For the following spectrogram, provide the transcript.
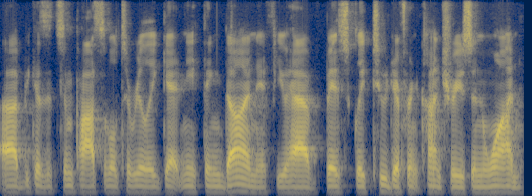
uh, because it's impossible to really get anything done if you have basically two different countries in one.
